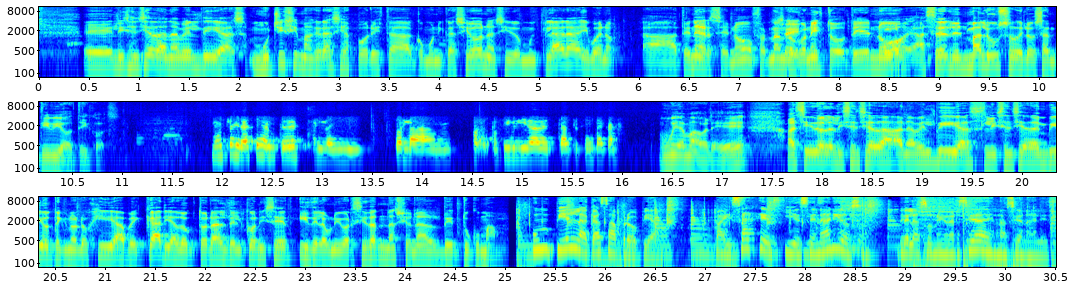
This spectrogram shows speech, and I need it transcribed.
Eh, licenciada Anabel Díaz, muchísimas gracias por esta comunicación, ha sido muy clara y bueno, a tenerse, ¿no, Fernando, con esto, de no hacer el mal uso de los antibióticos. Muchas gracias a ustedes por la, por la posibilidad de estar presente acá. Muy amable, ¿eh? Ha sido la licenciada Anabel Díaz, licenciada en Biotecnología, becaria doctoral del CONICET y de la Universidad Nacional de Tucumán. Un pie en la casa propia. Paisajes y escenarios de las universidades nacionales.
